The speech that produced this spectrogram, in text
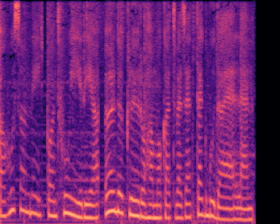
A 24.hu írja, öldöklő rohamokat vezettek Buda ellen.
